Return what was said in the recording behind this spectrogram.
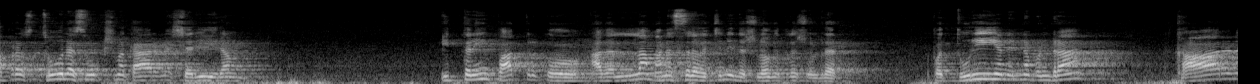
அப்புறம் ஸ்தூல சூக்ம காரண சரீரம். இத்தனையும் பார்த்துருக்கோம். அதெல்லாம் மனசில் வச்சுன்னு இந்த ஸ்லோகத்தில் சொல்கிறார் இப்போ துரியன் என்ன பண்ணுறான் காரண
